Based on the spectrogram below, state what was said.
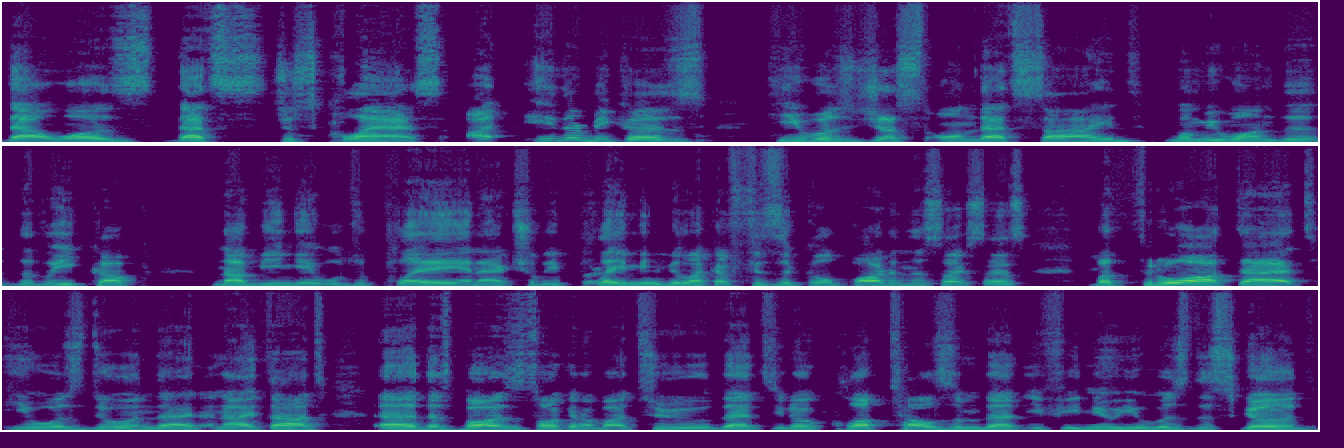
that was that's just class. I, either because he was just on that side when we won the, the League Cup, not being able to play and actually play maybe like a physical part in the success. But throughout that, he was doing that. And I thought uh, that's Boz is talking about too, that, you know, Klopp tells him that if he knew he was this good,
